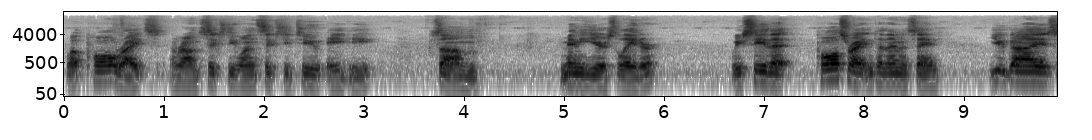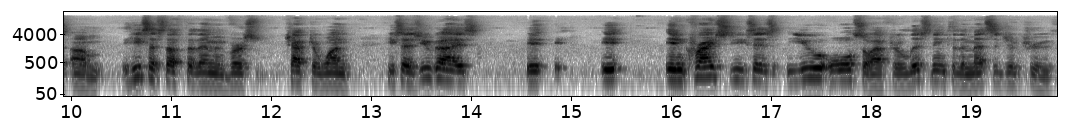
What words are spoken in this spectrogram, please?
what Paul writes around 61, 62 AD, some many years later, we see that Paul's writing to them and saying, You guys, um, he says stuff to them in verse chapter 1. He says, You guys, it, it, it, in Christ, he says, You also, after listening to the message of truth,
